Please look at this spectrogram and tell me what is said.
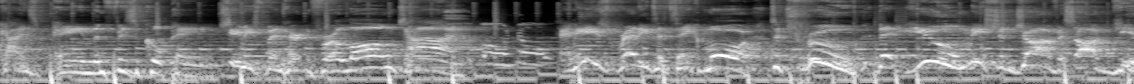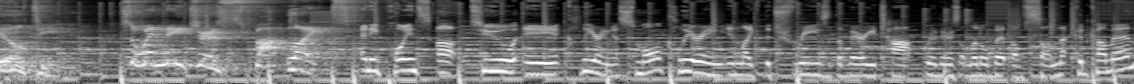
kinds of pain than physical pain. Jimmy's been hurting for a long time. Oh no. And he's ready to take more to prove that you, Misha Jarvis, are guilty. So when nature's spotlight. And he points up to a clearing, a small clearing in like the trees at the very top where there's a little bit of sun that could come in.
